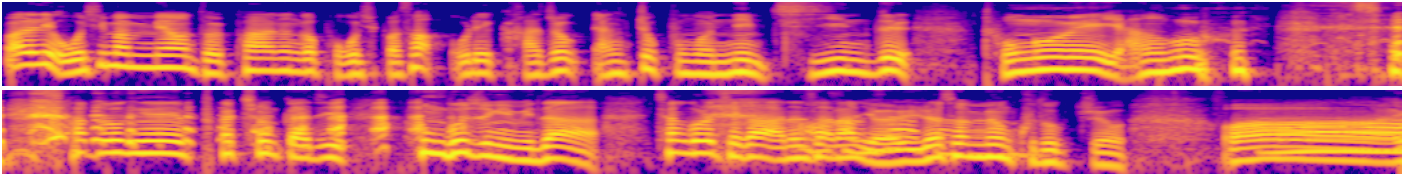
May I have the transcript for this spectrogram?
빨리 50만 명 돌파하는 거 보고 싶어서 우리 가족 양쪽 부모님, 지인들, 동호회 양후, 사동회 파촌까지 홍보 중입니다. 참고로 제가 아는 어, 사람 감사하다. 16명 구독 중. 와, 아.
